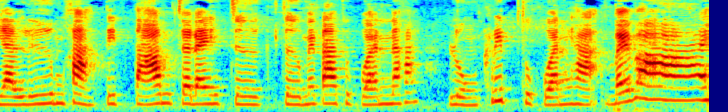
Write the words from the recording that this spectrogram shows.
อย่าลืมค่ะ ติดตามจะได้เจอเจอแม่ตาทุกวันนะคะลงคลิปทุกวันค่ะบ๊ายบาย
